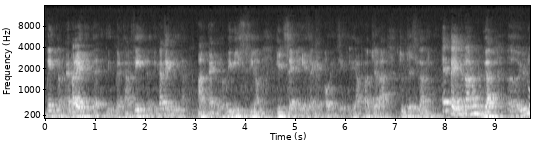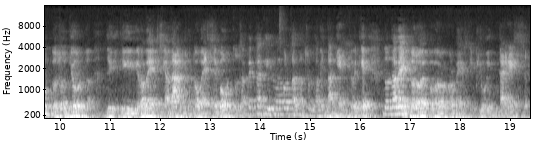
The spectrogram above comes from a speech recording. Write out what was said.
mentre le prediche di Bernardino e di Caterina mantengono vivissimo il senese che poi si riaffaccerà successivamente. Ebbene, lunga, eh, il lungo soggiorno di, di Roversi ad Avila, dove è sepolto San Bernardino, non ha portato assolutamente a niente, perché non avendo Roversi più interesse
